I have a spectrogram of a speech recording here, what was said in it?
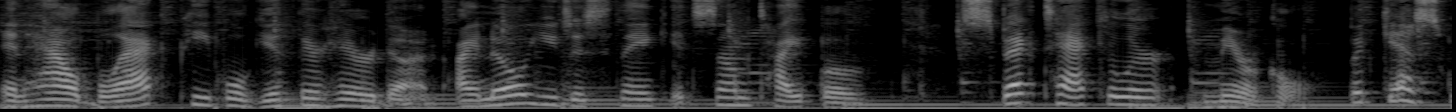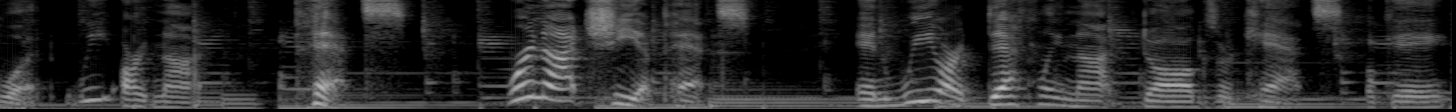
in how black people get their hair done. I know you just think it's some type of spectacular miracle. But guess what? We are not pets. We're not chia pets. And we are definitely not dogs or cats, okay?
